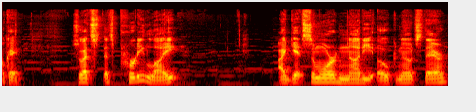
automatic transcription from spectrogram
Okay, so that's that's pretty light. I get some more nutty oak notes there.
